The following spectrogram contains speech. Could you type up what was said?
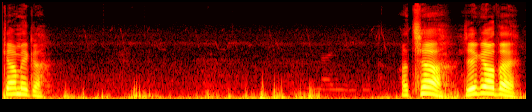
क्या मेका अच्छा ये क्या होता है?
